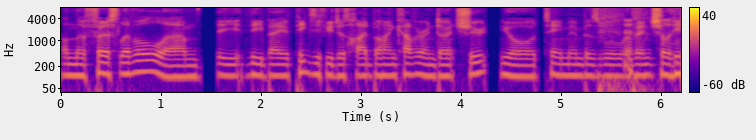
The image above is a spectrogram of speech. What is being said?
On the first level, um, the the Bay of Pigs, if you just hide behind cover and don't shoot, your team members will eventually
